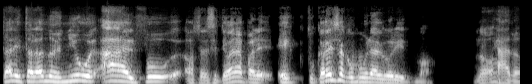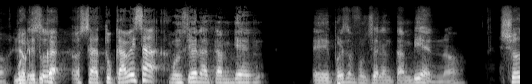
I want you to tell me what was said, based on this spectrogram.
tal está hablando de Newell, ah, el fútbol, o sea, se te van a aparecer, tu cabeza como un algoritmo, ¿no? Claro, Por lo que tu, o sea, tu cabeza Funciona también, eh, por eso funcionan tan bien, ¿no? Yo,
